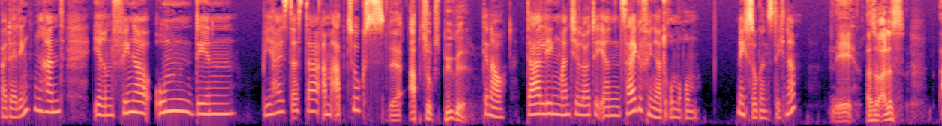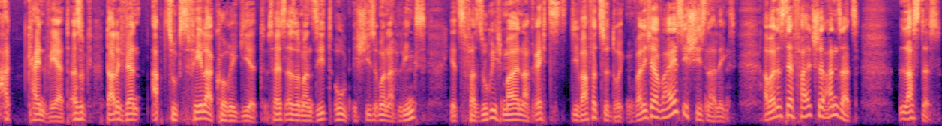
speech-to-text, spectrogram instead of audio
bei der linken Hand ihren Finger um den, wie heißt das da, am Abzugs, Der Abzugsbügel. genau, da legen manche Leute ihren Zeigefinger drumrum. Nicht so günstig, ne? Nee, also alles hat keinen Wert. Also dadurch werden Abzugsfehler korrigiert. Das heißt also, man sieht, oh, ich schieße immer nach links, jetzt versuche ich mal nach rechts die Waffe zu drücken, weil ich ja weiß, ich schieße nach links. Aber das ist der falsche Ansatz. Lasst es.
